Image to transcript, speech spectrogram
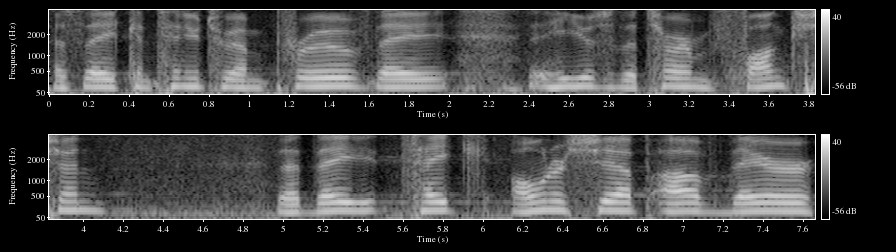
as they continue to improve, they, he uses the term function that they take ownership of their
